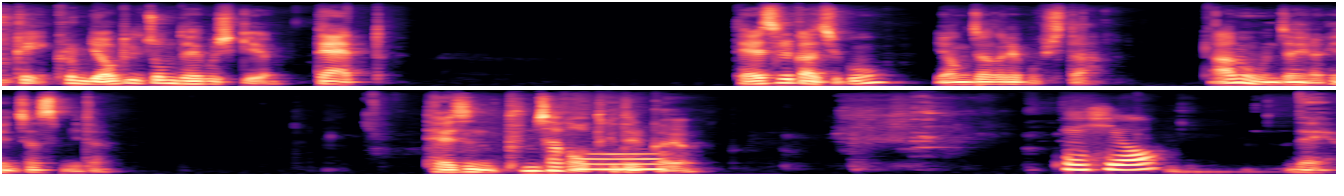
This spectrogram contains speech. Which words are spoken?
오케이, 그럼 여기를 좀 더 해보실게요. that. that을 가지고 영작을 해봅시다. 아무 문장이나 괜찮습니다. that은 품사가 어떻게 어. 될까요? 대시요. 네,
